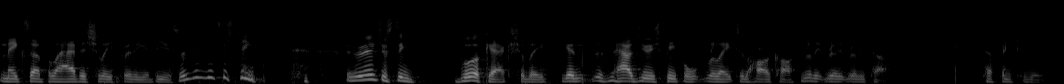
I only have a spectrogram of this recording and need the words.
makes up lavishly for the abuse. It's an interesting, it's an interesting book, actually. Again, this is how Jewish people relate to the Holocaust. Really, really, really tough. Tough thing to read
